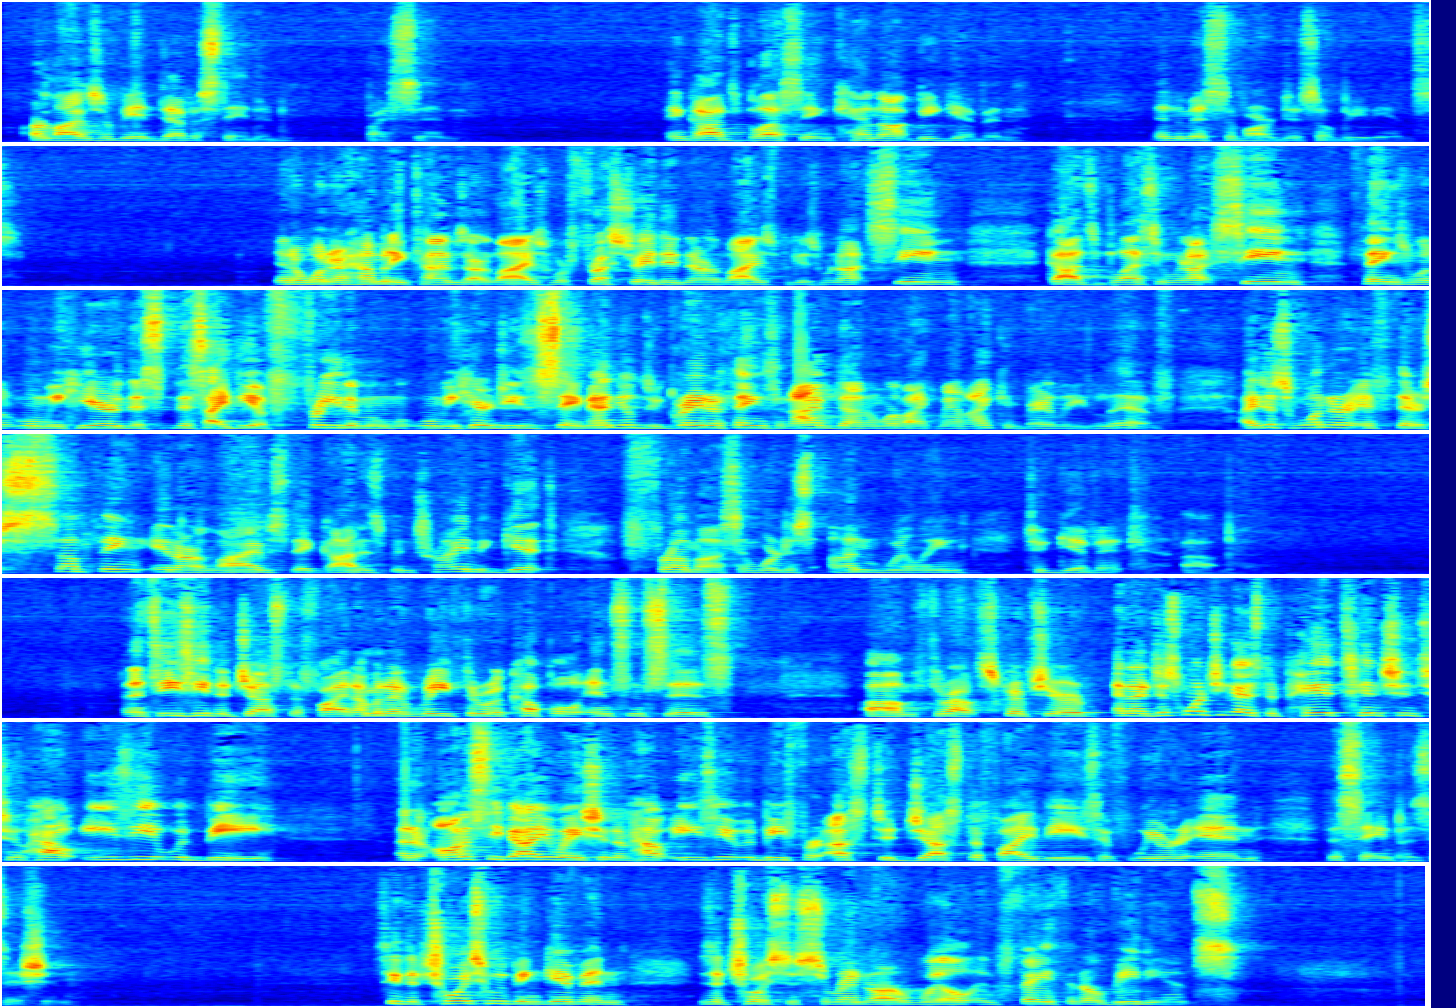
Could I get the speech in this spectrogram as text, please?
our lives are being devastated by sin. And God's blessing cannot be given in the midst of our disobedience. And I wonder how many times our lives were frustrated in our lives because we're not seeing God's blessing. We're not seeing things when, when we hear this, this idea of freedom and when we hear Jesus say, Man, you'll do greater things than I've done. And we're like, Man, I can barely live. I just wonder if there's something in our lives that God has been trying to get from us and we're just unwilling to give it up. And it's easy to justify it. I'm going to read through a couple instances um, throughout Scripture. And I just want you guys to pay attention to how easy it would be and an honest evaluation of how easy it would be for us to justify these if we were in the same position. See, the choice we've been given is a choice to surrender our will in faith and obedience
